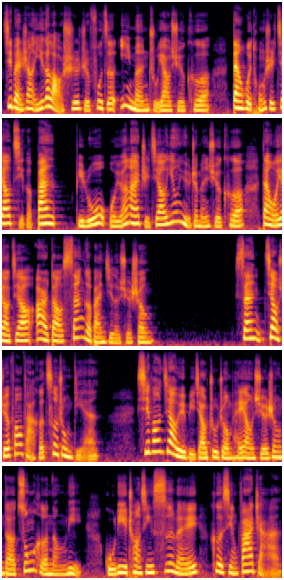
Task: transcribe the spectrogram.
基本上一个老师只负责一门主要学科，但会同时教几个班。比如，我原来只教英语这门学科，但我要教二到三个班级的学生。三、教学方法和侧重点，西方教育比较注重培养学生的综合能力，鼓励创新思维、个性发展，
